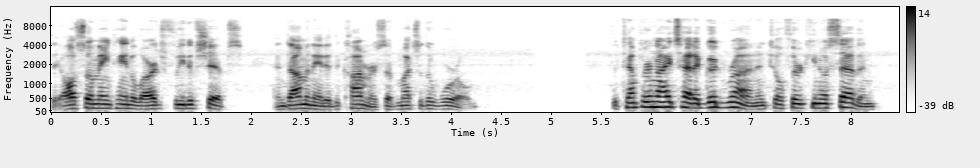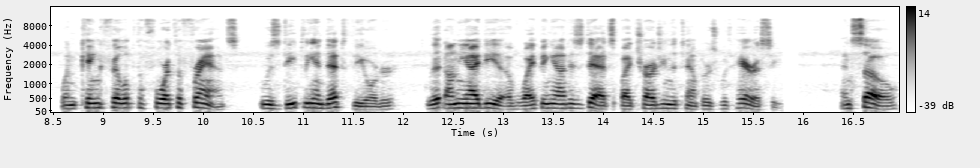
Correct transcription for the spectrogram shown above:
They also maintained a large fleet of ships and dominated the commerce of much of the world. The Templar Knights had a good run until 1307, when King Philip IV of France, who was deeply in debt to the order, lit on the idea of wiping out his debts by charging the Templars with heresy. And so,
